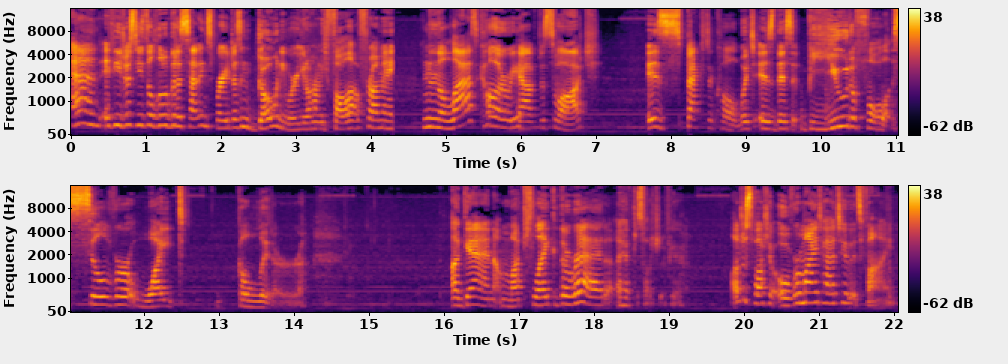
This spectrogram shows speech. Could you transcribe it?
And if you just use a little bit of setting spray, it doesn't go anywhere. You don't have any fallout from it. And then the last color we have to swatch is Spectacle, which is this beautiful silver white glitter. Again, much like the red, I have to swatch it up here. I'll just swatch it over my tattoo, it's fine.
